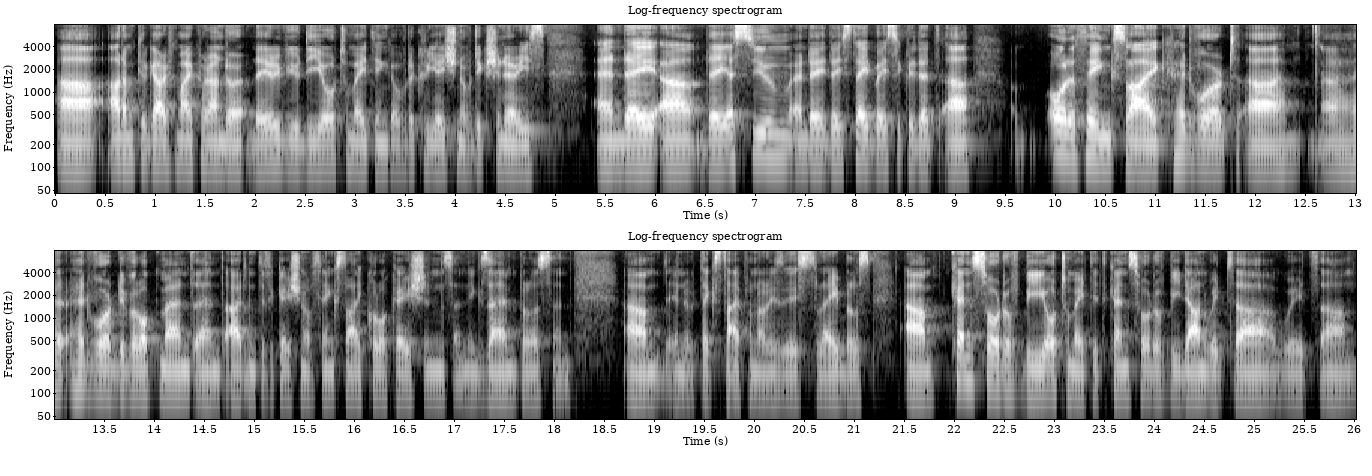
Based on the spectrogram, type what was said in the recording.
uh, Adam Kilgarriff, Mike Rundell, they reviewed the automating of the creation of dictionaries, and they uh, they assume and they, they state basically that uh, all the things like headword uh, uh, headword development and identification of things like collocations and examples and um, you know, text type analysis, labels, um, can sort of be automated, can sort of be done with, uh, with um,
